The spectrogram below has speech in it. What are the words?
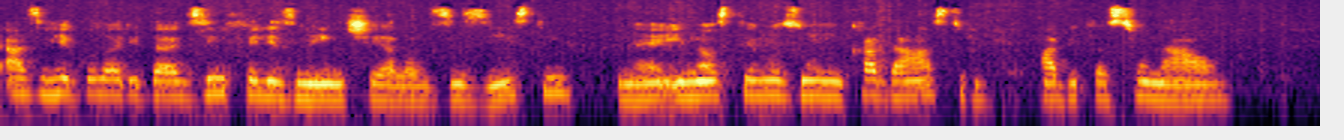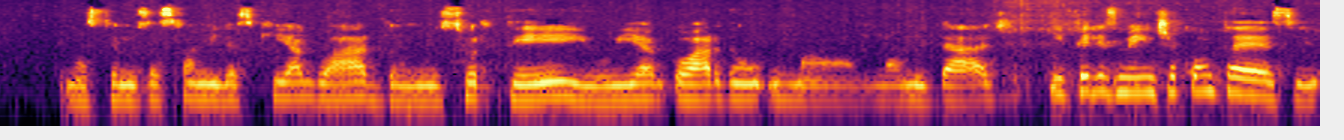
as irregularidades, infelizmente, elas existem, né? E nós temos um cadastro habitacional. Nós temos as famílias que aguardam um sorteio e aguardam uma, uma unidade. Infelizmente acontece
